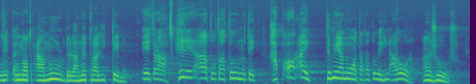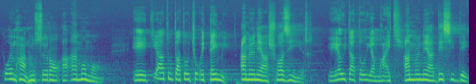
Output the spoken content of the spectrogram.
ou, ou notre amour de la neutralité, ne- E e un jour, nous serons à un moment E tō e à choisir, E au i tātou i a maiti. amenés à décider.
